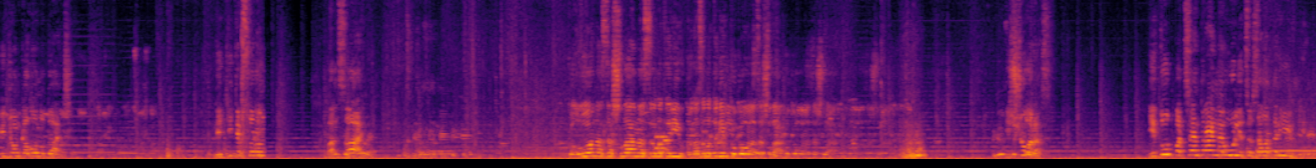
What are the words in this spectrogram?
ведем колонну дальше. Летите в сторону Бонзай. Колона зашла на Золотарівку, на Золотарівку колона зашла. Еще раз Идут по центральной улице в Золотаривке.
